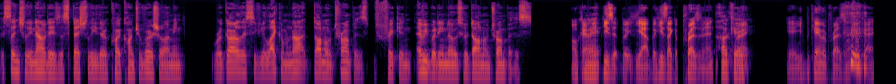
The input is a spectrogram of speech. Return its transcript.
essentially nowadays especially they're quite controversial. I mean, regardless if you like him or not, Donald Trump is freaking everybody knows who Donald Trump is. Okay. Right? He's a but yeah, but he's like a president. Okay. Right? Yeah, he became a president. Okay.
